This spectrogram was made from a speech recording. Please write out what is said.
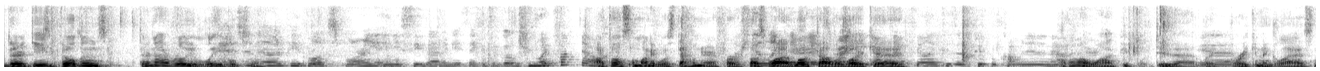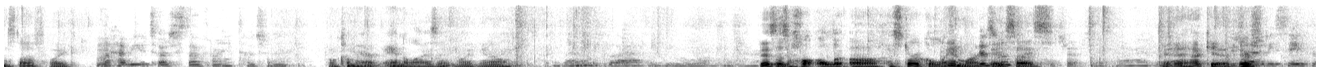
They're these buildings. They're not really labeled. Imagine So. the other people exploring it and you see them and you think it's a ghost. You're like, fuck no. I thought somebody was down there at first. That's why I looked. is, I was right? like, yeah. that feeling because there's people coming in and out. I don't know why people do that. Yeah. Like breaking the glass and stuff. Like, I'm gonna have you touch stuff. I ain't touching it. don't come here and analyze it. Like, you know. Is that glass and people walking around? This is a, a, a historical landmark. This That was says, such a- alright. yeah, heck yeah. There's be safer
